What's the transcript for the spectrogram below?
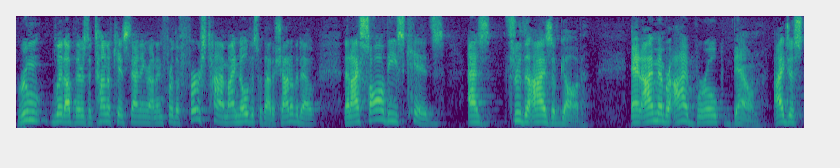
Room lit up, there's a ton of kids standing around. And for the first time, I know this without a shadow of a doubt, that I saw these kids as through the eyes of God. And I remember I broke down. I just,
